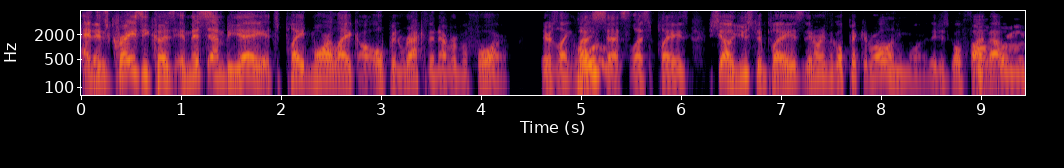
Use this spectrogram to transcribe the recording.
And it's crazy because in this NBA, it's played more like an open rec than ever before. There's like less Totally. sets, less plays. You see how Houston plays? They don't even go pick and roll anymore. They just go five Oh, out. bro,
